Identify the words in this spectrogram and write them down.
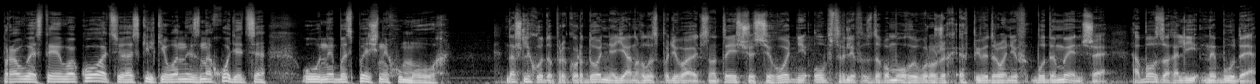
провести евакуацію, оскільки вони знаходяться у небезпечних умовах. На шляху до прикордоння янголи сподіваються на те, що сьогодні обстрілів з допомогою ворожих FPV-дронів буде менше або взагалі не буде,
